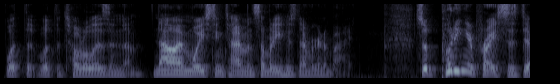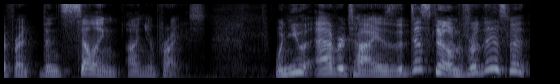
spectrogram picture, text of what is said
what the what the total is in them. Now I'm wasting time on somebody who's never going to buy it. So putting your price is different than selling on your price when you advertise the discount for this, but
